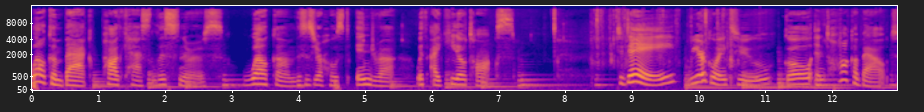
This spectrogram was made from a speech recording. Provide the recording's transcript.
Welcome back, podcast listeners. Welcome. This is your host, Indra, with Aikido Talks. Today, we are going to go and talk about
